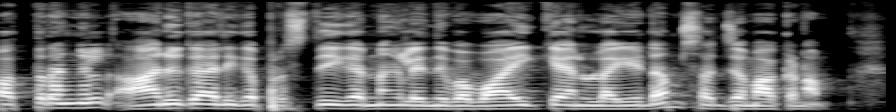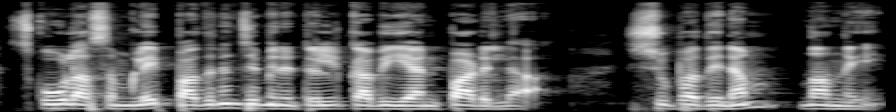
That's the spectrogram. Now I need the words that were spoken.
പത്രങ്ങൾ ആനുകാലിക പ്രസിദ്ധീകരണങ്ങൾ എന്നിവ വായിക്കാനുള്ള ഇടം സജ്ജമാക്കണം. സ്കൂൾ അസംബ്ലി പതിനഞ്ച് മിനിറ്റിൽ കവിയാൻ പാടില്ല. ശുഭദിനം. നന്ദി.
